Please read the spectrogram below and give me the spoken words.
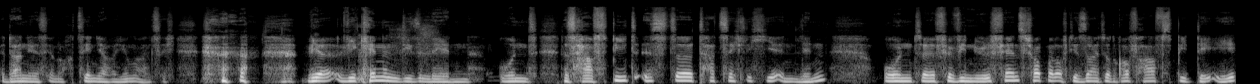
Der Daniel ist ja noch zehn Jahre jünger als ich. wir, wir kennen diese Läden. Und das Half Speed ist äh, tatsächlich hier in Linn. Und äh, für Vinyl-Fans schaut mal auf die Seite drauf, halfspeed.de.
